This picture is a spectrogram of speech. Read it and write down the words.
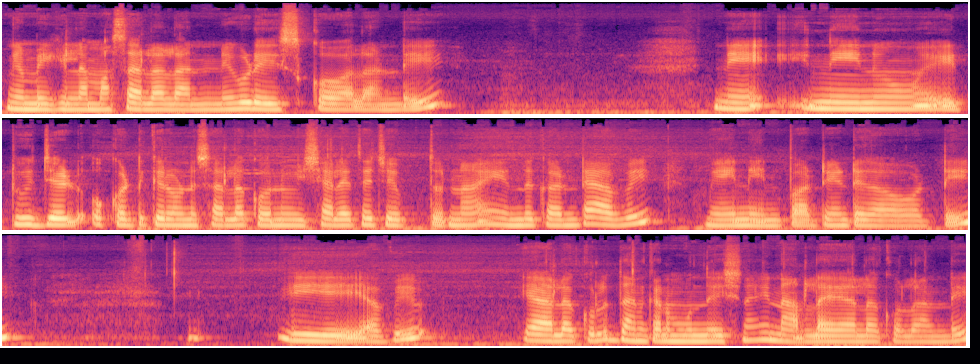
ఇంకా మిగిలిన మసాలాలు అన్నీ కూడా వేసుకోవాలండి. నే నేను ఏ టు జెడ్ ఒకటికి రెండు సార్లు కొన్ని విషయాలు అయితే చెప్తున్నా. ఎందుకంటే అవి మెయిన్ ఇంపార్టెంట్ కాబట్టి. ఈ అవి యాలకులు దానికన్నా ముందు వేసిన ఈ నల్ల యాలకులు అండి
